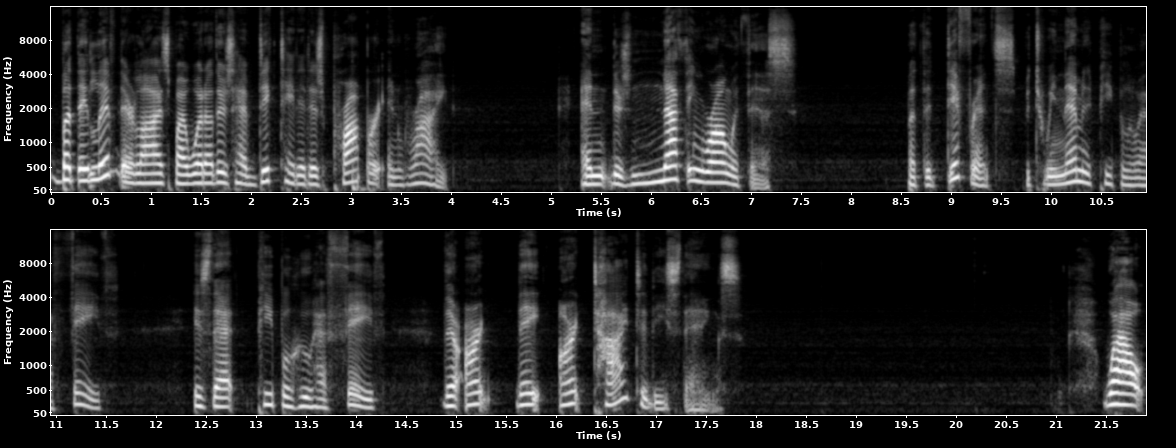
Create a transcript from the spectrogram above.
but they live their lives by what others have dictated as proper and right. And there's nothing wrong with this. But the difference between them and people who have faith is that people who have faith, there aren't they aren't tied to these things. While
